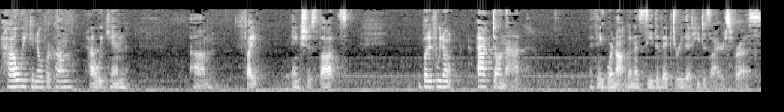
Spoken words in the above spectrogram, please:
how we can overcome, how we can um, fight anxious thoughts. But if we don't act on that, I think we're not going to see the victory that He desires for us.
